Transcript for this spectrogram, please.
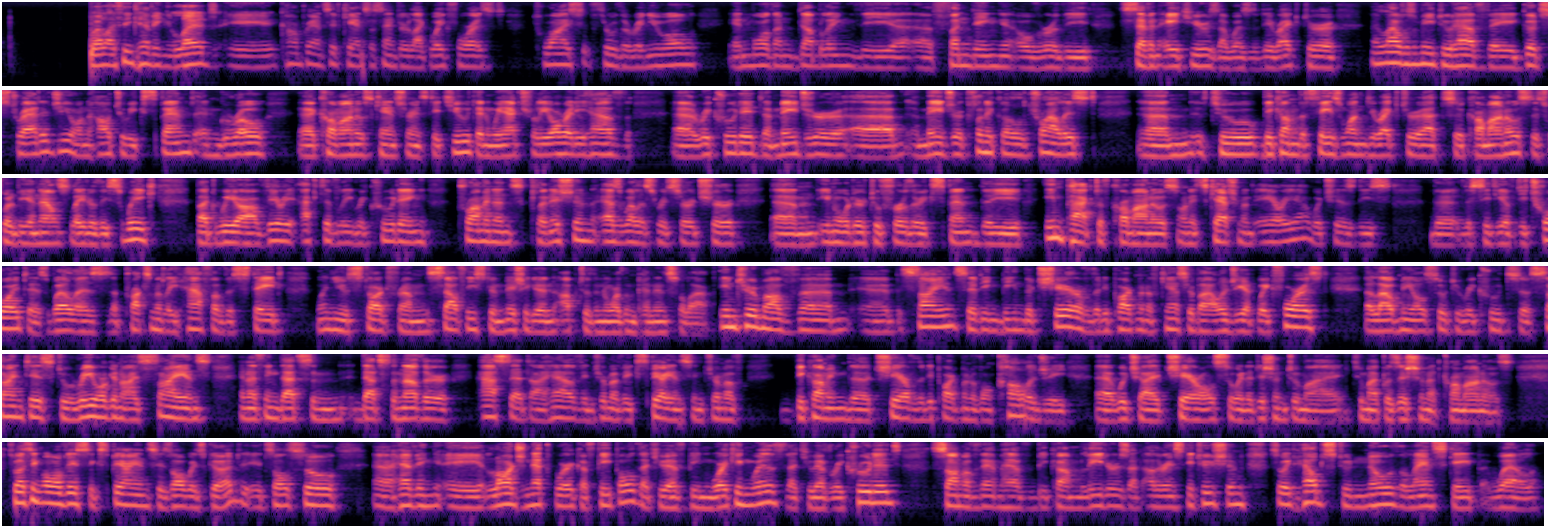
Well, I think having led a comprehensive cancer center like Wake Forest twice through the renewal and more than doubling the uh, uh funding over the seven, eight years I was the director allows me to have a good strategy on how to expand and grow uh, Karmanos Cancer Institute. And we actually already have uh, recruited a major, uh, a major clinical trialist um, to become the phase one director at uh, Karmanos. This will be announced later this week, but we are very actively recruiting prominent clinician as well as researcher um, in order to further expand the impact of Karmanos on its catchment area, which is these the, the city of Detroit, as well as approximately half of the state when you start from southeastern Michigan up to the northern peninsula. In terms of um, uh, science, having been the chair of the Department of Cancer Biology at Wake Forest, allowed me also to recruit uh, scientists to reorganize science, and I think that's an that's another asset I have in terms of experience, in terms of becoming the chair of the Department of Oncology, uh, which I chair also in addition to my to my position at Karmanos. So I think all this experience is always good. It's also uh, having a large network of people that you have been working with, that you have recruited. Some of them have become leaders at other institutions. So it helps to know the landscape well.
